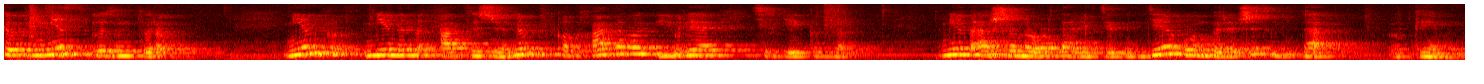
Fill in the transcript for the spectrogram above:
Көп емес өзім туралы мен менің аты жөнім қалханова юлия сергейқызы. Мен аршалы орта мектебінде 11 сыныпта оқимын.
